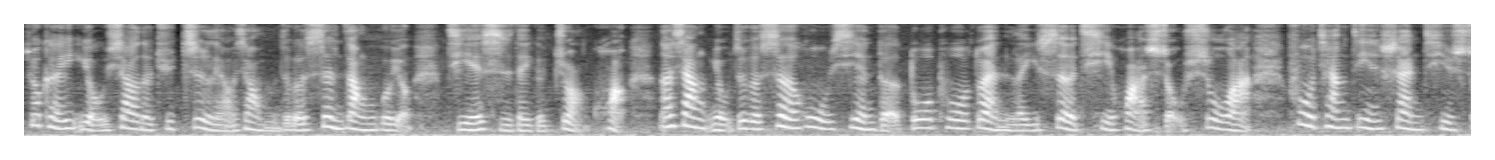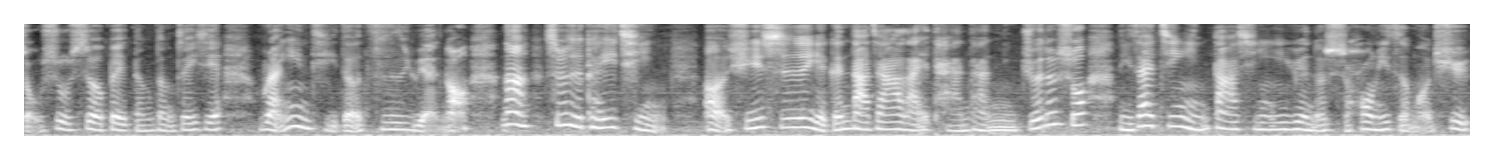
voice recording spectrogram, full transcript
就可以有效的去治疗像我们这个肾脏如果有结石的一个状况。那像有这个射护腺的多波段镭射气化手术啊，腹腔镜疝气手术设备等等这些软硬体的资源哦，那是不是可以请呃徐医师也跟大家来谈谈？你觉得说你在经营大型医院的时候，你怎么去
